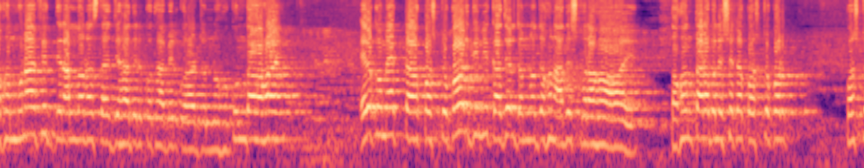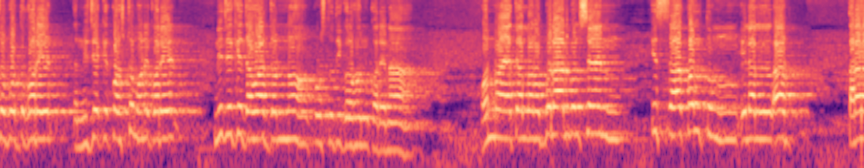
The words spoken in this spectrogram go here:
যখন মুনাফিকদের আল্লাহ রাস্তায় জেহাদের কথা বের করার জন্য হুকুম দেওয়া হয়, এরকম একটা কষ্টকর দিনই কাজের জন্য যখন আদেশ করা হয়, তখন তারা বলে, সেটা কষ্টকর কষ্টবোধ করে নিজেকে কষ্ট মনে করে, নিজেকে যাওয়ার জন্য প্রস্তুতি গ্রহণ করে না। অন্য আয়াতে আল্লাহ রব্বুল আল বলছেন, ইসা কলতুম ইলাল তারা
